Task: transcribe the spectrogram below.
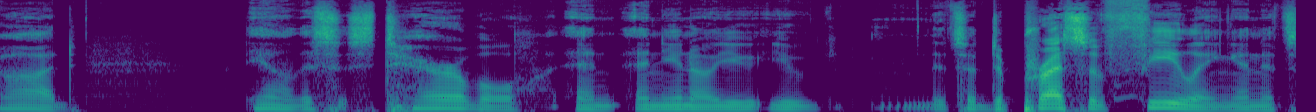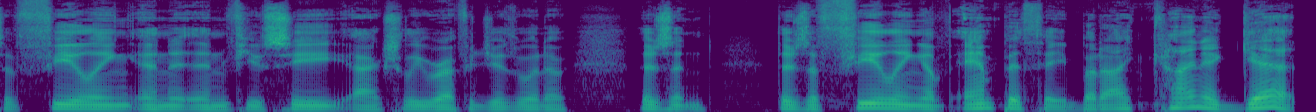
God, you know, this is terrible. And, and you know, you, you it's a depressive feeling, and it's a feeling, and and if you see actually refugees, whatever, there's a there's a feeling of empathy. But I kind of get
